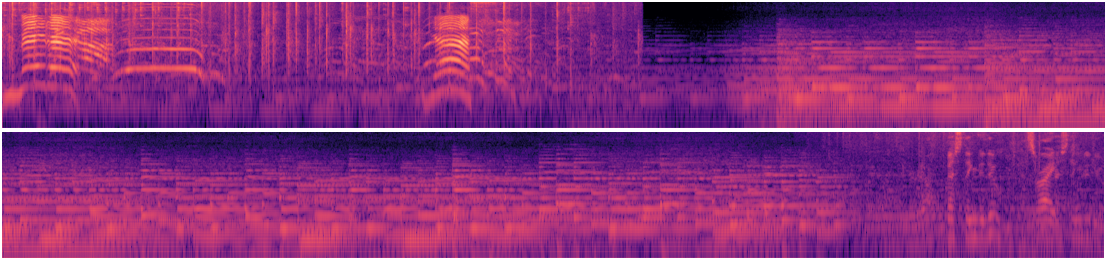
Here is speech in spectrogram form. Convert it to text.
You made it. Yes. Best thing to do. That's right. Best thing to do.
